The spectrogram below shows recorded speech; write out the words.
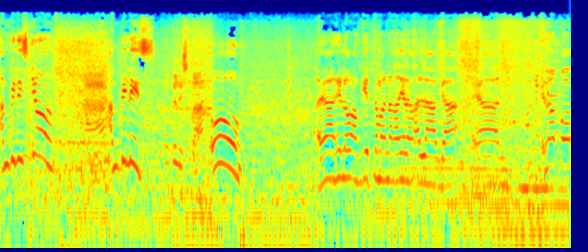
ang bilis nyo. Ha? Ang bilis. Mabilis ba? Oo. Ayan, hello. Ang cute naman ng kanilang alaga. Ayan. Hello po.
